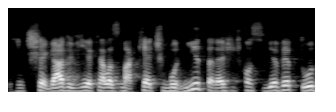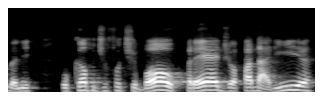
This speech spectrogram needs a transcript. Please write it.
A gente chegava e via aquelas maquetes bonitas, né? A gente conseguia ver tudo ali. O campo de futebol, o prédio, a padaria.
